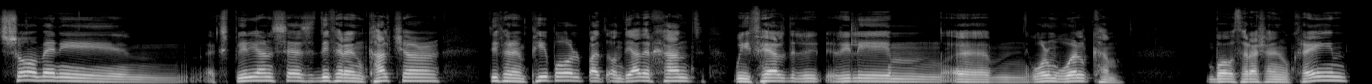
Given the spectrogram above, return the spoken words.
so many um, experiences, different culture, different people. But on the other hand, we felt re- really um, um, warm welcome, both Russia and Ukraine.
